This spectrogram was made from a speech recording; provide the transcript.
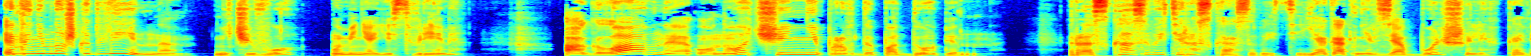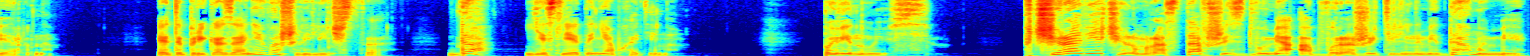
«Это немножко длинно. Ничего, у меня есть время». А главное, он очень неправдоподобен. Рассказывайте, рассказывайте, я как нельзя больше легковерна. Это приказание, Ваше Величество? Да, если это необходимо. Повинуюсь. Вчера вечером, расставшись с двумя обворожительными дамами,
